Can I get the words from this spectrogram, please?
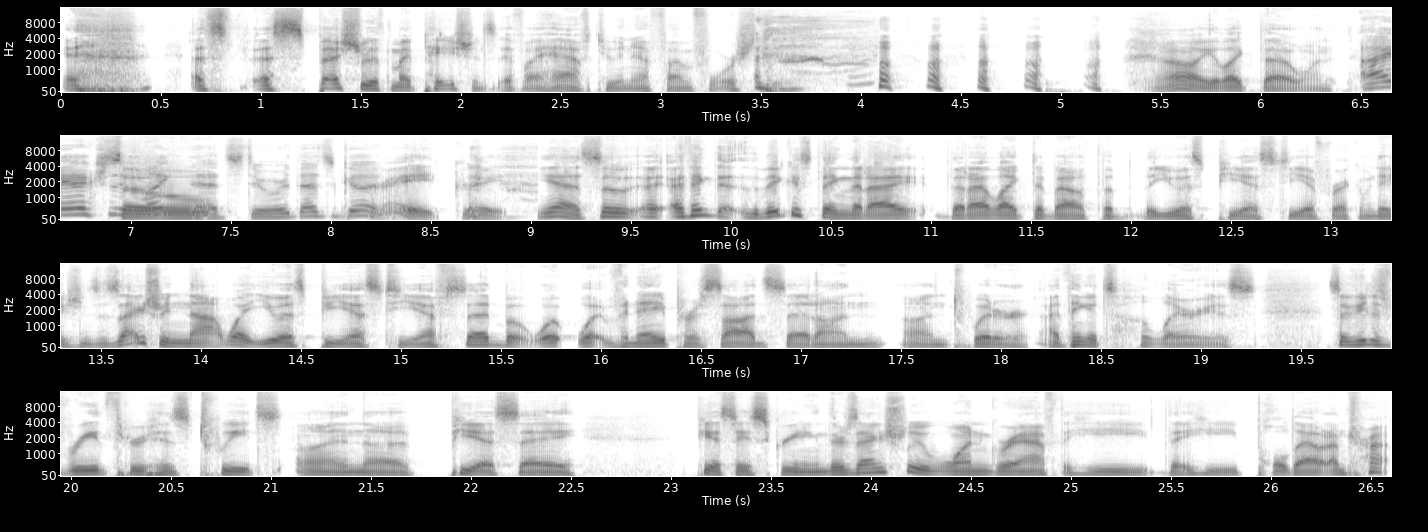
especially with my patients, if I have to and if I'm forced to. oh, you like that one? I actually so, like that, Stuart. That's good. Great, great. Yeah. So I think that the biggest thing that I that I liked about the the USPSTF recommendations is actually not what USPSTF said, but what what Vinay Prasad said on on Twitter. I think it's hilarious. So if you just read through his tweets on uh, PSA PSA screening. There's actually one graph that he that he pulled out. I'm trying.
